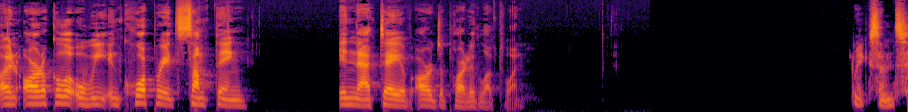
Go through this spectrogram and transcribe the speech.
an article or we incorporate something in that day of our departed loved one. Makes sense.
